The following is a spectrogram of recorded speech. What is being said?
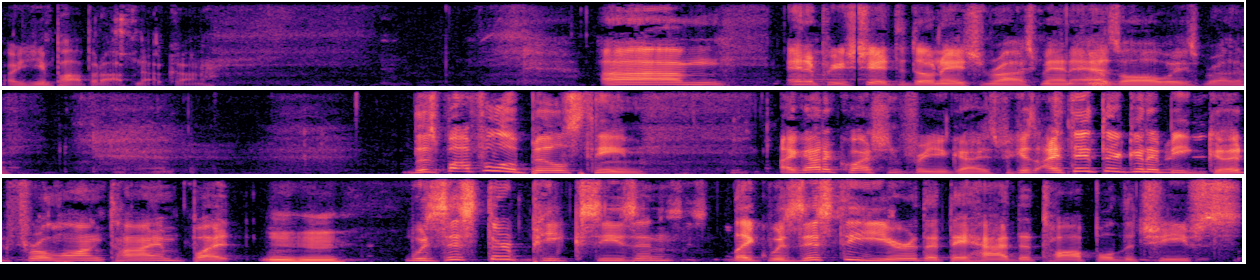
Or you can pop it off now, Connor. Um, and appreciate the donation, Ross, man, as always, brother. This Buffalo Bills team, I got a question for you guys because I think they're going to be good for a long time, but hmm was this their peak season? Like, was this the year that they had to topple the Chiefs?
